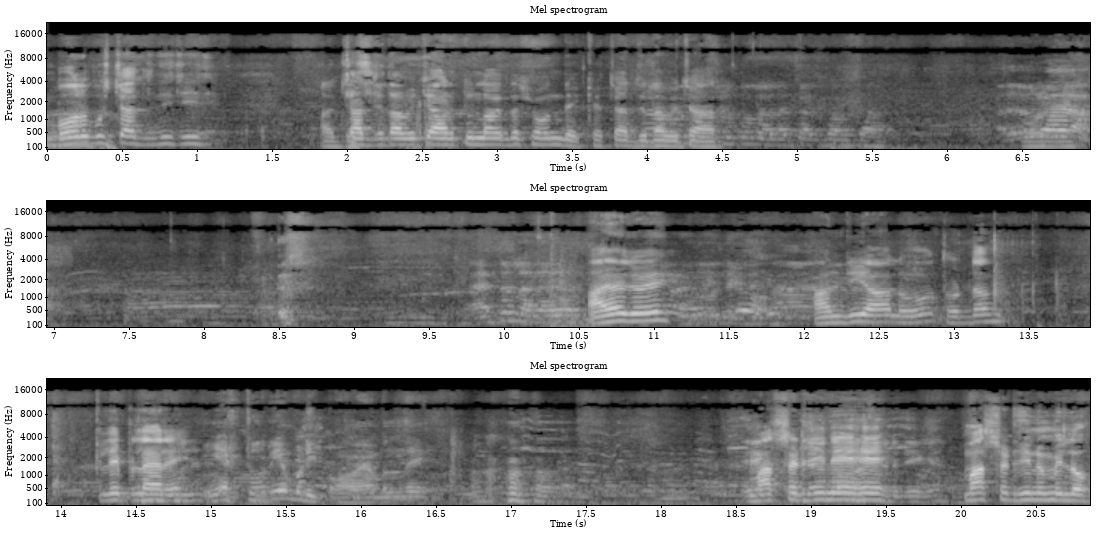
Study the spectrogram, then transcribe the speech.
ਬੋਲ ਕੁਝ ਚੱਜ ਦੀ ਚੀਜ਼। ਚੱਜ ਦਾ ਵਿਚਾਰ ਤੂੰ ਲੱਗਦਾ ਸ਼ੋਨ ਦੇਖਿਆ ਚੱਜ ਦਾ ਵਿਚਾਰ। ਆਇਆ ਜੋਏ? ਹਾਂਜੀ ਆ ਲੋ ਤੁਹਾਡਾ ਕਲਿੱਪ ਲੈ ਰਹੇ। ਇਹ ਸਟੋਰੀਆਂ ਬੜੀ ਪਾਉਂਦੇ ਬੰਦੇ। ਮਾਸਟਰ ਜੀ ਨੇ ਇਹ ਮਾਸਟਰ ਜੀ ਨੂੰ ਮਿਲੋ।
